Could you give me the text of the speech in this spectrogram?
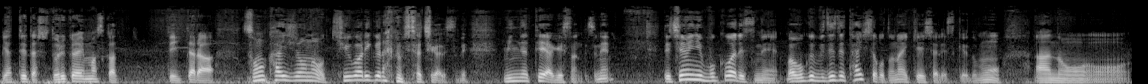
やってた人どれくらいいますかって言ったら、その会場の9割ぐらいの人たちがですね、みんな手を挙げてたんですね。で、ちなみに僕はですね、まあ、僕全然大したことない経営者ですけれども、あの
